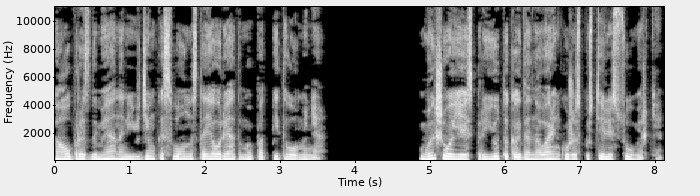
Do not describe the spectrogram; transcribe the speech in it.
А образ Дамиана невидимкой словно стоял рядом и подпитывал меня. Вышел я из приюта, когда на Вареньку уже спустились сумерки.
